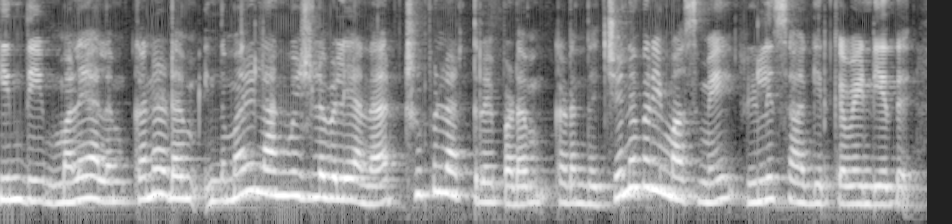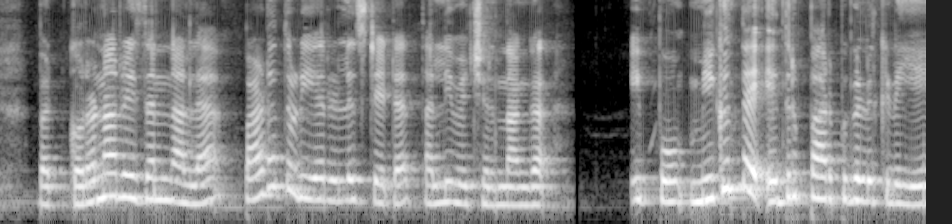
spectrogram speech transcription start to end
ஹிந்தி மலையாளம் கன்னடம் இந்த மாதிரி லாங்குவேஜில் வெளியான ட்ரிபிள் ஆர் திரைப்படம் கடந்த ஜனவரி மாதமே ரிலீஸ் ஆகியிருக்க வேண்டியது. பட் கொரோனா ரீசன்னால் படத்துடைய ரிலீஸ் டேட்டை தள்ளி வச்சுருந்தாங்க. இப்போ மிகுந்த எதிர்பார்ப்புகளுக்கிடையே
